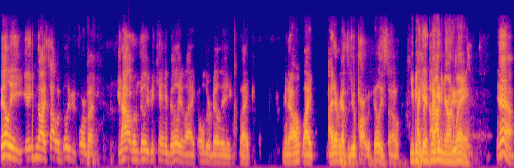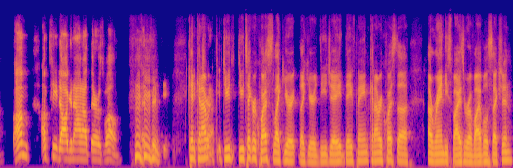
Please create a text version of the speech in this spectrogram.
Billy, even though I saw with Billy before, but not when Billy became Billy, like older Billy, like, you know, like I never got to do a part with Billy. So You I became get, a I get in your own do- way. Yeah. I'm I'm T dogging out out there as well at 50. Can can I Yeah. do you do you take requests like your like your DJ Dave Payne? Can I request a a Randy Spicer revival section?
